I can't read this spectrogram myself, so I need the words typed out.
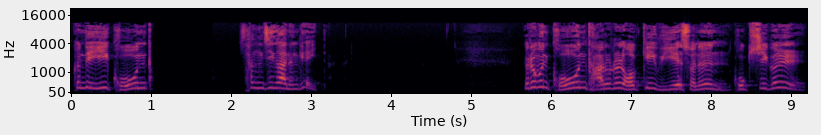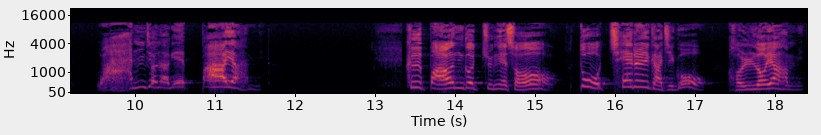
그런데 이 고운 상징하는 게 있단. 여러분, 고운 가루를 얻기 위해서는 곡식을 완전하게 빻아야 합니다. 그 빻은 것 중에서 또 채를 가지고 걸러야 합니다.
